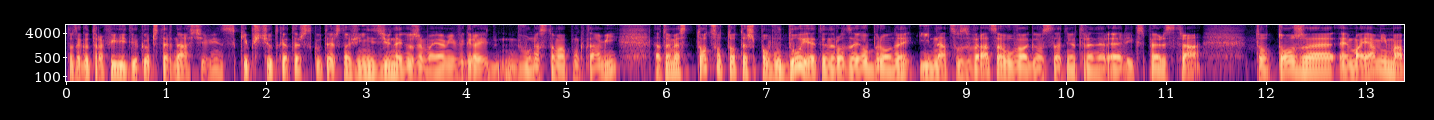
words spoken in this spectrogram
do tego trafili tylko 14, więc kiepściutka też skuteczność i nic dziwnego, że Miami wygrali 12 punktami. Natomiast to, co to też powoduje, ten rodzaj obrony i na co zwraca uwagę ostatnio trener Elix Perstra, to to, że Miami ma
